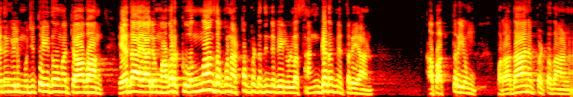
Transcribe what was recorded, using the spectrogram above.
ഏതെങ്കിലും മുജ്തഹിദോ മറ്റാവാം. ഏതായാലും അവർക്ക് ഒന്നാം സഫ് നഷ്ടപ്പെട്ടതിന്റെ പേരിലുള്ള സങ്കടം എത്രയാണ്? അപ്പൊ അത്രയും പ്രധാനപ്പെട്ടതാണ്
